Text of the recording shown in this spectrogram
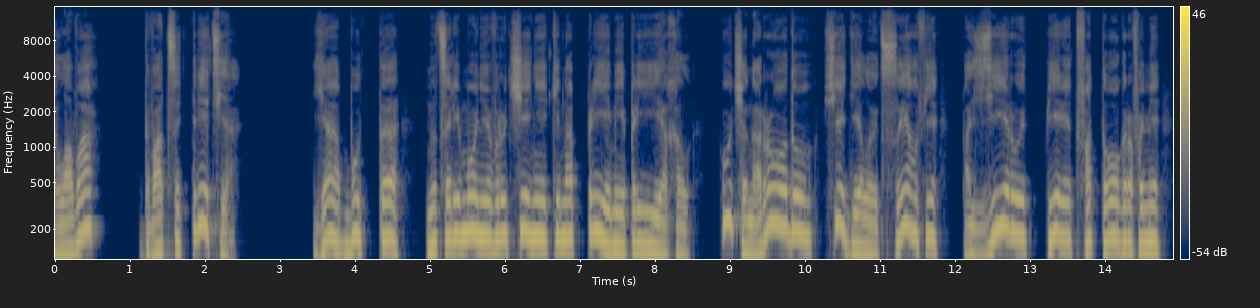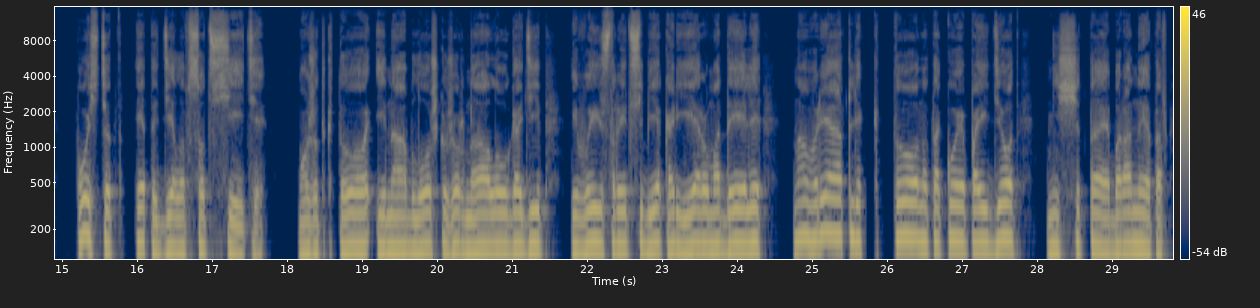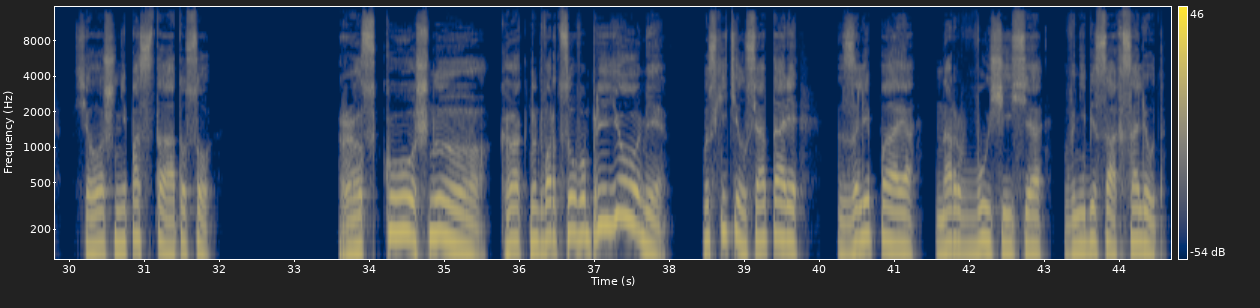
Глава двадцать третья. Я будто на церемонию вручения кинопремии приехал. Куча народу, все делают селфи, позируют перед фотографами, постят это дело в соцсети. Может, кто и на обложку журнала угодит и выстроит себе карьеру модели, но вряд ли кто на такое пойдет — не считая баронетов, все ж не по статусу. «Роскошно! Как на дворцовом приеме!» — восхитился Атари, залипая на рвущийся в небесах салют.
